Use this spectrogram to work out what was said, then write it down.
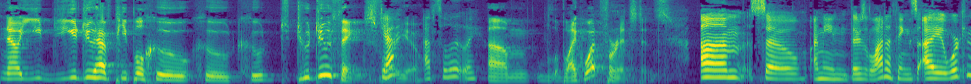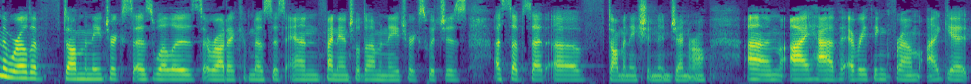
now you you do have people who who who who do things for yeah, you. absolutely. Um, like what, for instance? Um, so, I mean, there's a lot of things. I work in the world of dominatrix as well as erotic hypnosis and financial dominatrix, which is a subset of domination in general. Um, I have everything from I get.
